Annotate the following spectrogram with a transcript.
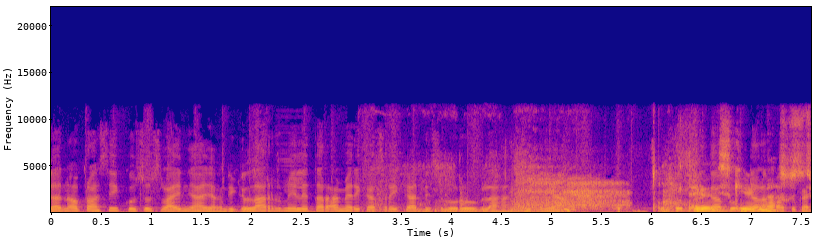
dan operasi khusus lainnya yang digelar militer Amerika Serikat di seluruh belahan dunia. Untuk bergabung dalam pasukan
